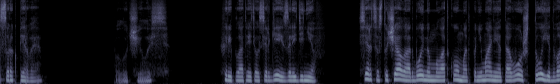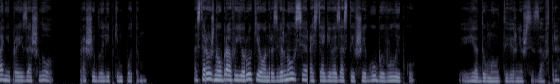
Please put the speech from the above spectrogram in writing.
41. Получилось. Хрипло ответил Сергей, заледенев. Сердце стучало отбойным молотком от понимания того, что едва не произошло. Прошибло липким потом. Осторожно убрав ее руки, он развернулся, растягивая застывшие губы в улыбку. «Я думал, ты вернешься завтра».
